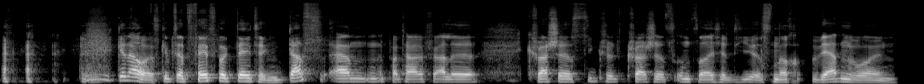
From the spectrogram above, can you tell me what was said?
Genau, es gibt jetzt Facebook Dating. Das ähm, Portal für alle Crushes, Secret Crushes und solche, die es noch werden wollen.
